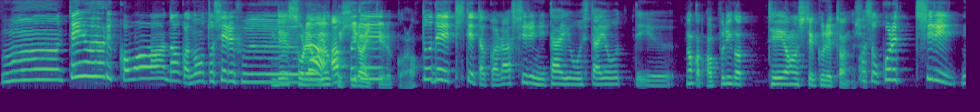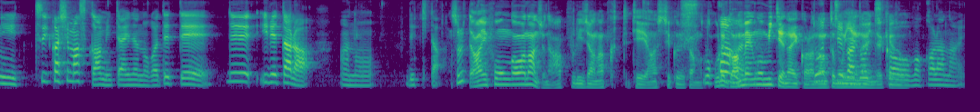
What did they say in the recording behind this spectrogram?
うーんっていうよりかはなんかノートシェルフでそれをよく開いてるから。トで来てたから Siri に対応したよっていう。なんかアプリが提案してくれたんでしょ？あそうこれ Siri に追加しますか？みたいなのが出てで入れたらあのできた。それって iPhone 側なんじゃない？アプリじゃなくて提案してくれたの俺画面を見てないからど何とも言えないんだけど。わからない。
